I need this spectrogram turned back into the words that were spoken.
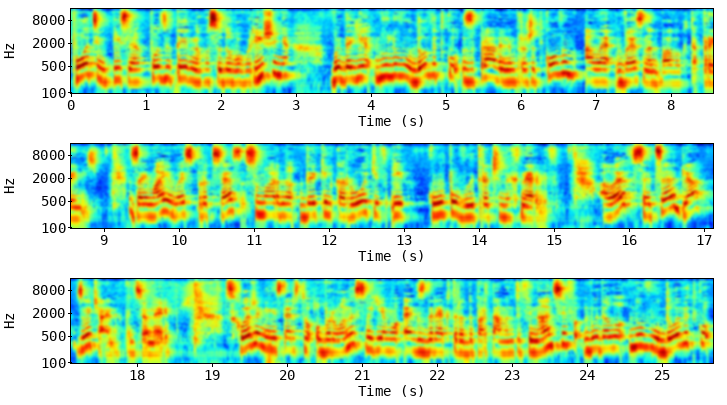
Потім, після позитивного судового рішення, видає нульову довідку з правильним прожитковим, але без надбавок та премій. Займає весь процес сумарно декілька років і купу витрачених нервів. Але все це для звичайних пенсіонерів. Схоже, Міністерство оборони своєму екс-директору департаменту фінансів видало нову довідку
